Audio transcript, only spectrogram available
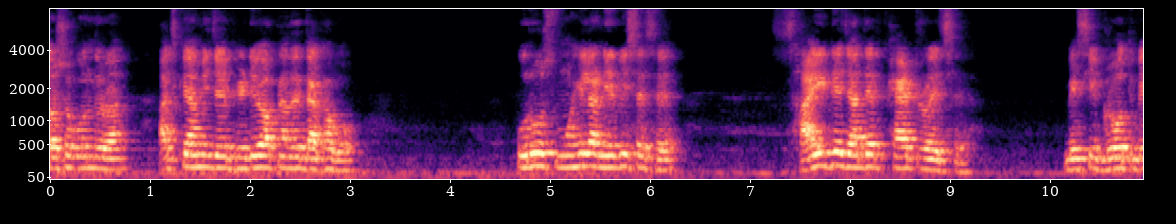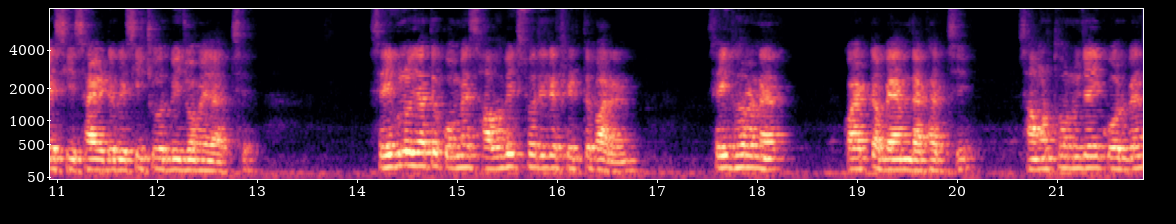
দর্শক বন্ধুরা, আজকে আমি যে ভিডিও আপনাদের দেখাবো, পুরুষ মহিলা নির্বিশেষে সাইডে যাদের ফ্যাট রয়েছে, বেশি গ্রোথ বেশি সাইডে বেশি চর্বি জমে যাচ্ছে, সেইগুলো যাতে কমে স্বাভাবিক শরীরে ফিরতে পারেন, সেই ধরনের কয়েকটা ব্যায়াম দেখাচ্ছি। সামর্থ্য অনুযায়ী করবেন,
